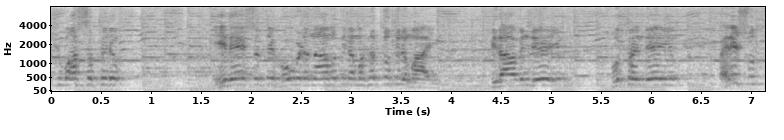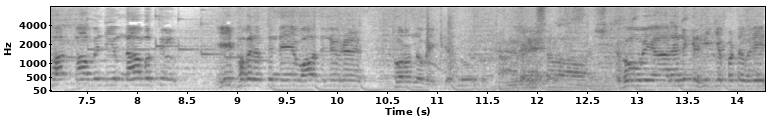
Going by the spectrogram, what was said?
കർത്താവിന്റെ അധിവാസത്തിനും ഈ ദേശത്തെ ഭൂവിടെ നാമത്തിന്റെ മഹത്വത്തിനുമായി പിതാവിന്റെയും പുത്രന്റെയും പരിശുദ്ധാത്മാവിന്റെയും നാമത്തിൽ ഈ ഭവനത്തിന്റെ വാതിലുകൾ തുറന്നു വയ്ക്കുന്നു. അനുഗ്രഹിക്കപ്പെട്ടവരെ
